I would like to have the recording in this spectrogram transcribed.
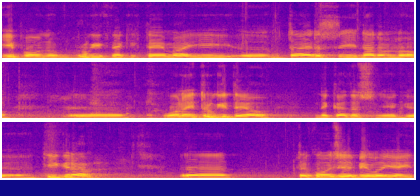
i povodom drugih nekih tema i e, u Tajers i naravno e, onaj drugi deo nekadašnjeg e, Tigra. Takođe bilo je i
